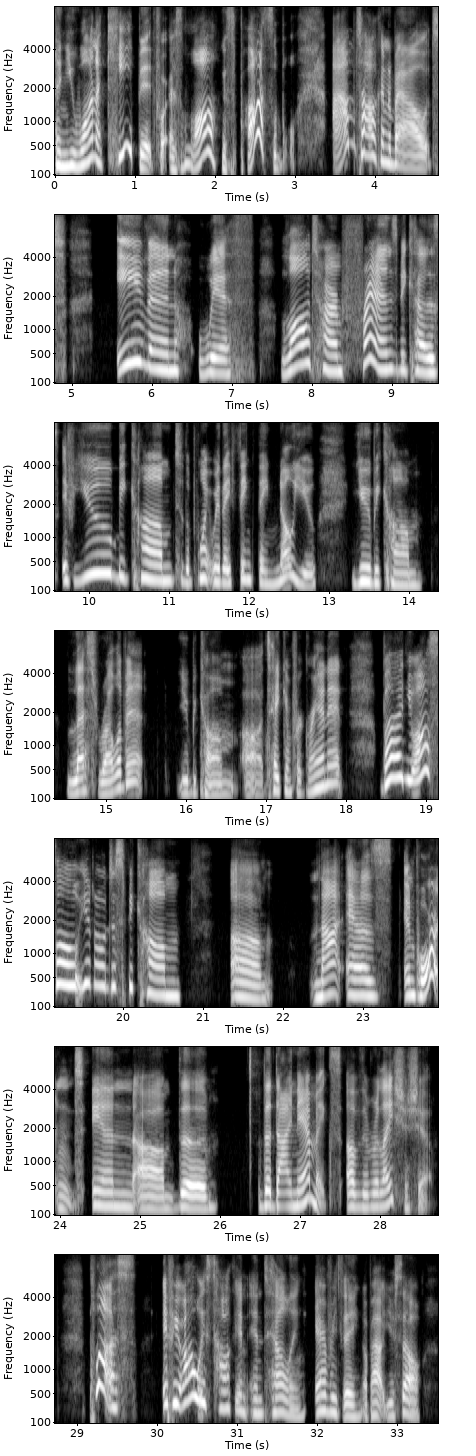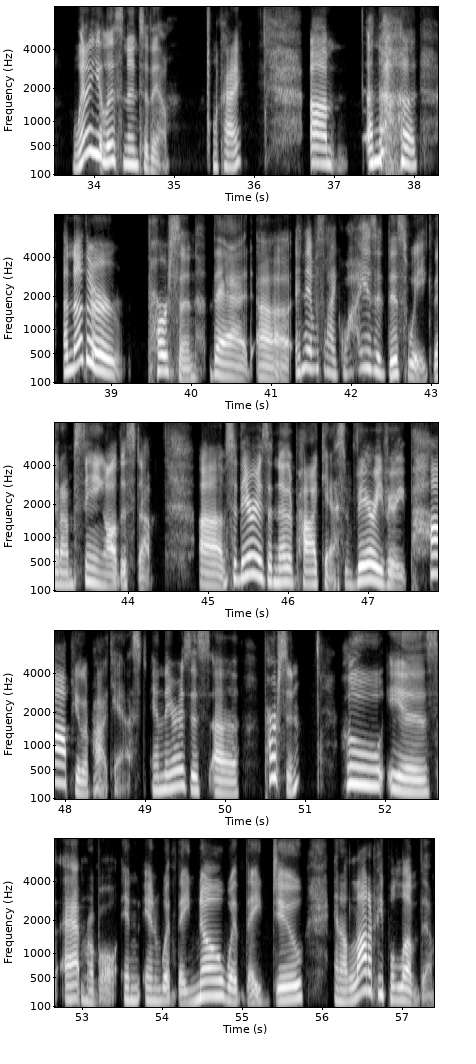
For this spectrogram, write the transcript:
And you want to keep it for as long as possible. I'm talking about even with long term friends, because if you become to the point where they think they know you, you become less relevant you become uh, taken for granted, but you also, you know, just become um, not as important in um, the the dynamics of the relationship. Plus, if you're always talking and telling everything about yourself, when are you listening to them? Okay. Um, another, another person that uh and it was like why is it this week that i'm seeing all this stuff um so there is another podcast very very popular podcast and there is this uh person who is admirable in in what they know what they do and a lot of people love them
